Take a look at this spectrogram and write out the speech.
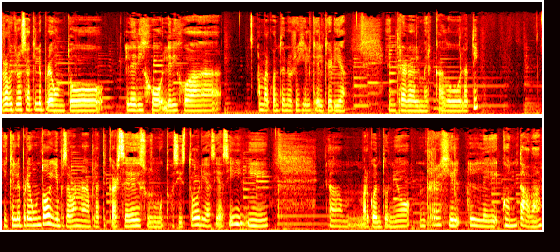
Robert Kiyosaki le preguntó, le dijo, le dijo a, a Marco Antonio Regil que él quería entrar al mercado latino y que le preguntó y empezaron a platicarse sus mutuas historias y así y Marco Antonio Regil le contaba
